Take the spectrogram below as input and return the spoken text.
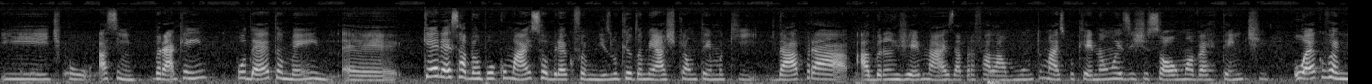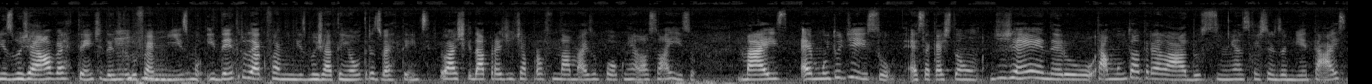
E, tipo, assim, pra quem puder também é, querer saber um pouco mais sobre ecofeminismo, que eu também acho que é um tema que dá pra abranger mais, dá pra falar muito mais, porque não existe só uma vertente. O ecofeminismo já é uma vertente dentro do feminismo, e dentro do ecofeminismo já tem outras vertentes. Eu acho que dá pra gente aprofundar mais um pouco em relação a isso. Mas é muito disso. Essa questão de gênero tá muito atrelado, sim, às questões ambientais.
